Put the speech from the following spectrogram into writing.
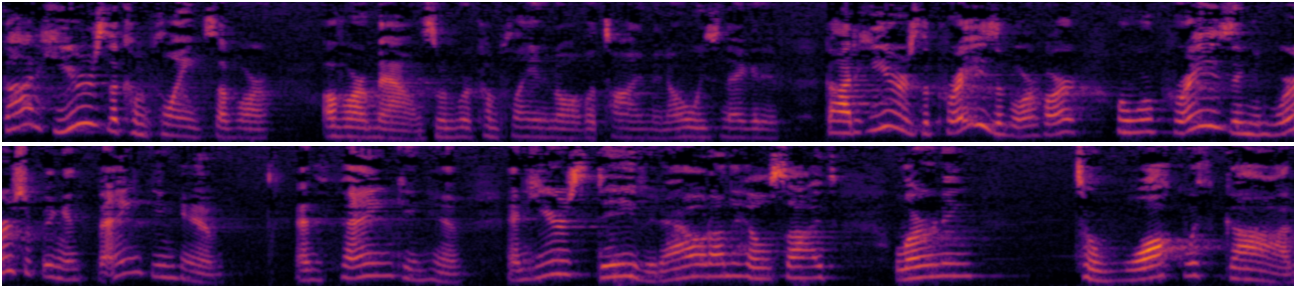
God hears the complaints of our, of our mouths when we're complaining all the time and always negative. God hears the praise of our heart when we're praising and worshiping and thanking Him and thanking Him. And here's David out on the hillsides learning to walk with God,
